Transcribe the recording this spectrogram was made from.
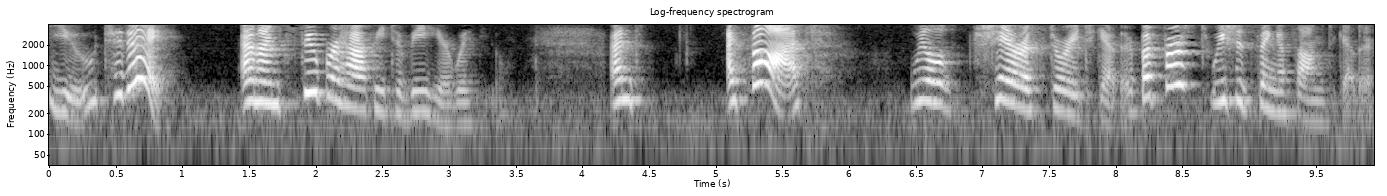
you today. And I'm super happy to be here with you. And I thought we'll share a story together. But first, we should sing a song together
